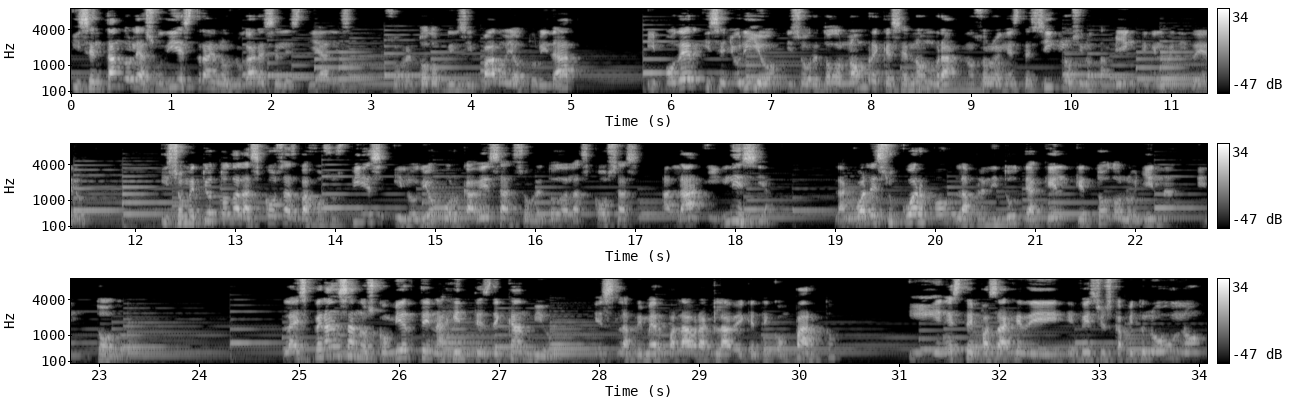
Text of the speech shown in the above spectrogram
y sentándole a su diestra en los lugares celestiales, sobre todo principado y autoridad, y poder y señorío, y sobre todo nombre que se nombra no solo en este siglo, sino también en el venidero. Y sometió todas las cosas bajo sus pies y lo dio por cabeza sobre todas las cosas a la iglesia, la cual es su cuerpo, la plenitud de aquel que todo lo llena en todo. La esperanza nos convierte en agentes de cambio. Es la primera palabra clave que te comparto. Y en este pasaje de Efesios capítulo 1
